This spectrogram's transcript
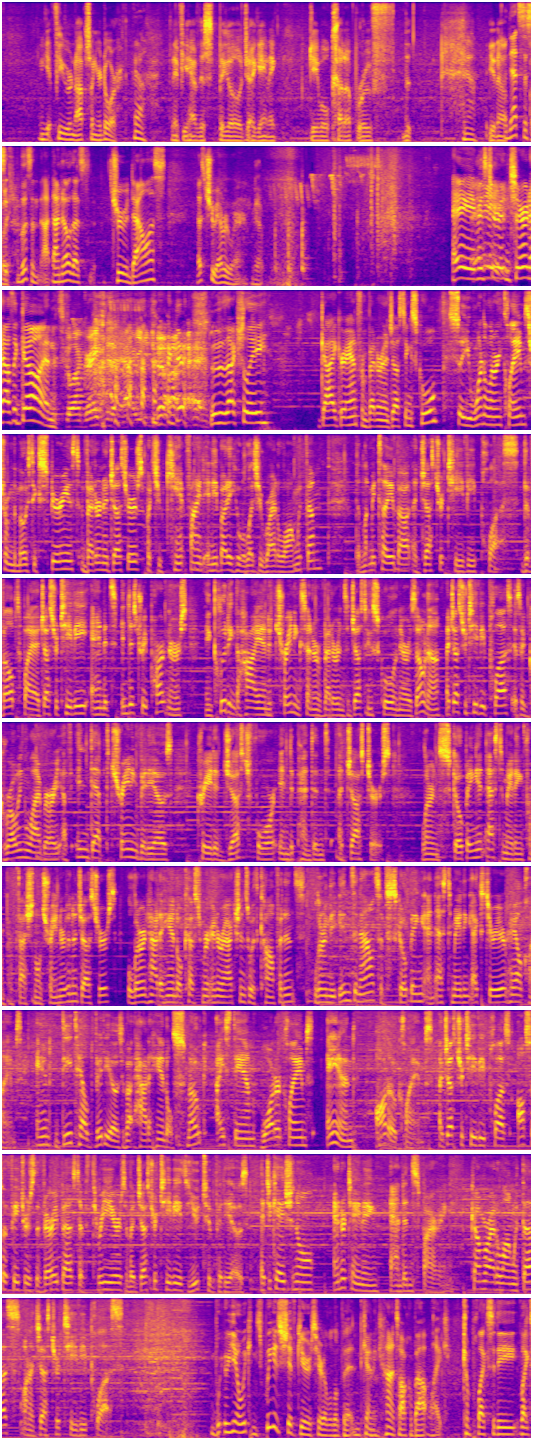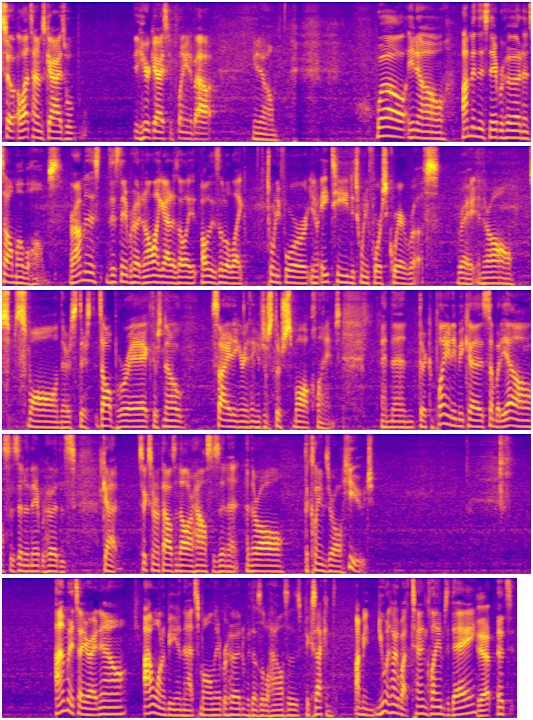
You get fewer knocks on your door Yeah, than if you have this big old gigantic gable cut up roof that yeah. you know. And that's the but- listen. I, I know that's true in Dallas. That's true everywhere. Yep. Hey, Mr. Insured, how's it going? It's going great today. How are you doing? This is actually Guy Grand from Veteran Adjusting School. So you want to learn claims from the most experienced veteran adjusters, but you can't find anybody who will let you ride along with them? Then let me tell you about Adjuster TV Plus. Developed by Adjuster TV and its industry partners, including the high-end Training Center Veterans Adjusting School in Arizona, Adjuster TV Plus is a growing library of in-depth training videos created just for independent adjusters. Learn scoping and estimating from professional trainers and adjusters. Learn how to handle customer interactions with confidence. Learn the ins and outs of scoping and estimating exterior hail claims. And detailed videos about how to handle smoke, ice dam, water claims, and auto claims. Adjuster TV Plus also features the very best of three years of Adjuster TV's YouTube videos, educational, entertaining, and inspiring. Come right along with us on Adjuster TV Plus we, you know we can we can shift gears here a little bit and kind of kind of talk about like complexity. Like so a lot of times guys will you hear guys complain about you know well you know i'm in this neighborhood and it's all mobile homes or i'm in this this neighborhood and all i got is all, all these little like 24 you know 18 to 24 square roofs right? And they're all s- small and there's there's it's all brick. There's no siding or anything. It's just they're small claims and then they're complaining because somebody else is in a neighborhood that's got six hundred thousand dollar houses in it, and they're all the claims are all huge. I'm going to tell you right now, I want to be in that small neighborhood with those little houses because I can. I mean, you want to talk about ten claims a day? Yep. It's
